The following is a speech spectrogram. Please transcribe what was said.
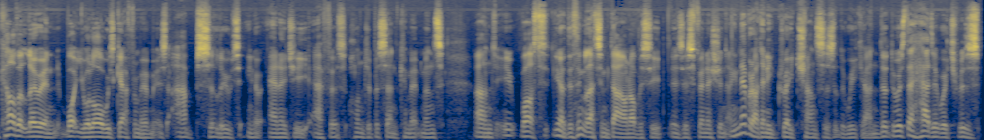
And Calvert Lewin, what you will always get from him is absolute, you know, energy, effort, hundred percent commitment. And whilst you know the thing that lets him down, obviously, is his finishing. And he never had any great chances at the weekend. There was the header, which was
